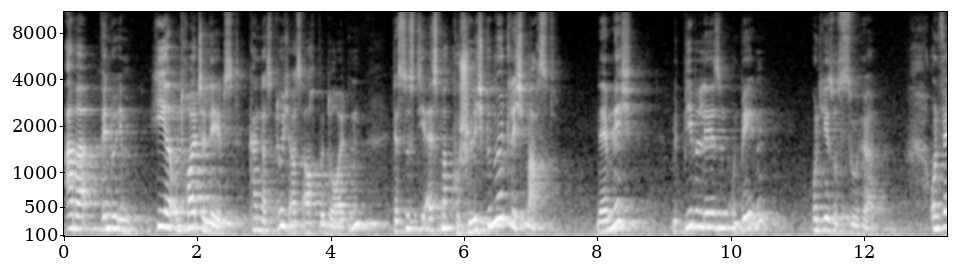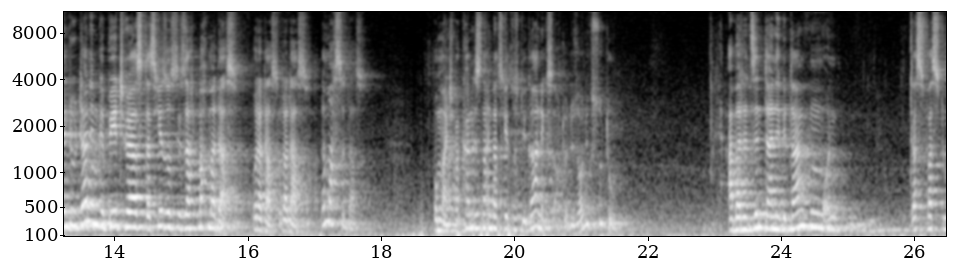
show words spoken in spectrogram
Aber wenn du im Hier und Heute lebst, kann das durchaus auch bedeuten, dass du es dir erstmal kuschelig gemütlich machst. Nämlich mit Bibel lesen und beten und Jesus zuhören. Und wenn du dann im Gebet hörst, dass Jesus dir sagt, mach mal das oder das oder das, dann machst du das. Und manchmal kann es sein, dass Jesus dir gar nichts sagt und ist auch nichts zu tun. Aber dann sind deine Gedanken und das, was du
